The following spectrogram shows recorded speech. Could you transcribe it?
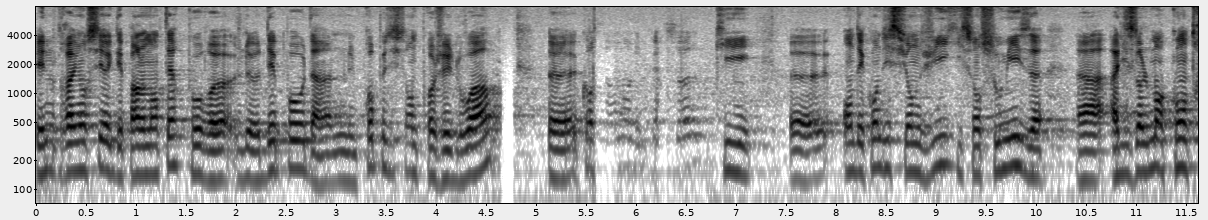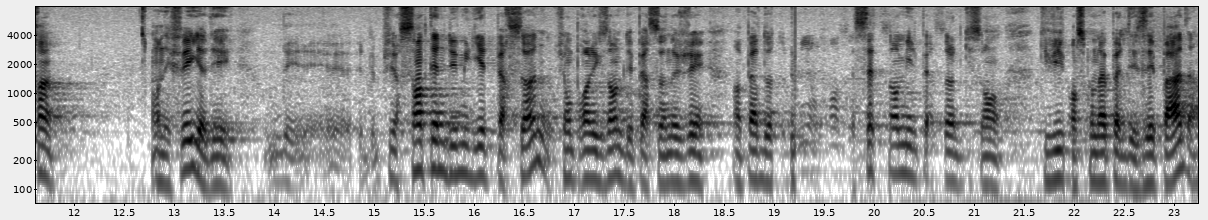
Et nous travaillons aussi avec des parlementaires pour euh, le dépôt d'une proposition de projet de loi euh, concernant les personnes qui euh, ont des conditions de vie qui sont soumises à, l'isolement contraint. En effet, il y a des, plusieurs centaines de milliers de personnes. Si on prend l'exemple des personnes âgées en perte d'autonomie, France, il y a 700 000 personnes qui vivent en ce qu'on appelle des EHPAD, hein,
